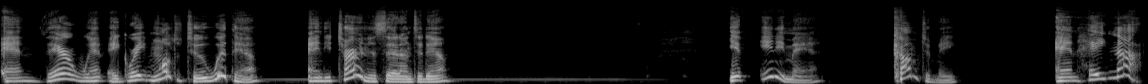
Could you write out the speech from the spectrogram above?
And there went a great multitude with him, and he turned and said unto them, If any man come to me and hate not,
